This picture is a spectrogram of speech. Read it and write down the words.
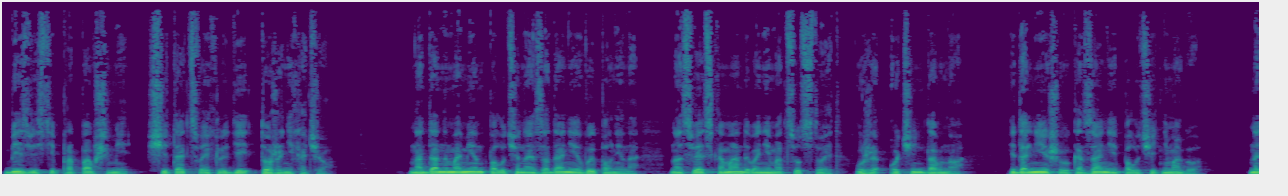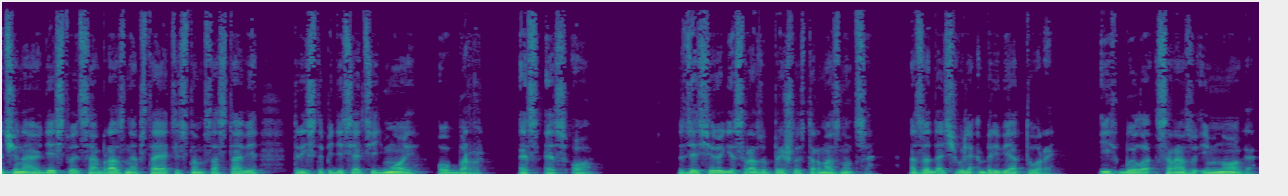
Без вести пропавшими считать своих людей тоже не хочу. На данный момент полученное задание выполнено, но связь с командованием отсутствует уже очень давно, и дальнейшие указания получить не могу. Начинаю действовать сообразно обстоятельствам в составе 357-й ОБР ССО. Здесь Сереге сразу пришлось тормознуться. Озадачивали аббревиатуры. Их было сразу и много,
